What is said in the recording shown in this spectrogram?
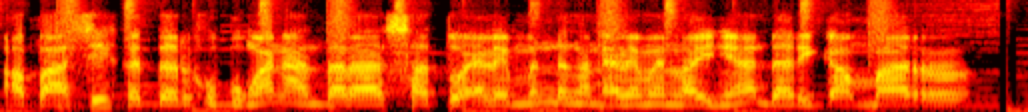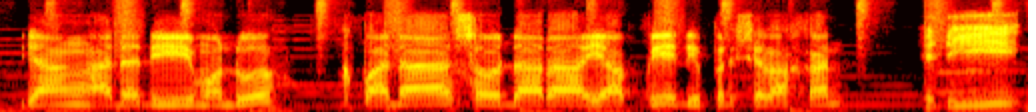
apa sih keterhubungan antara satu elemen dengan elemen lainnya dari gambar yang ada di modul? Kepada saudara Yapi dipersilahkan. Jadi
